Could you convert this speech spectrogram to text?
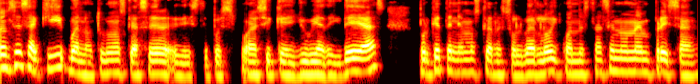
Entonces aquí, bueno, tuvimos que hacer, este, pues, así que lluvia de ideas, porque tenemos que resolverlo y cuando estás en una empresa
